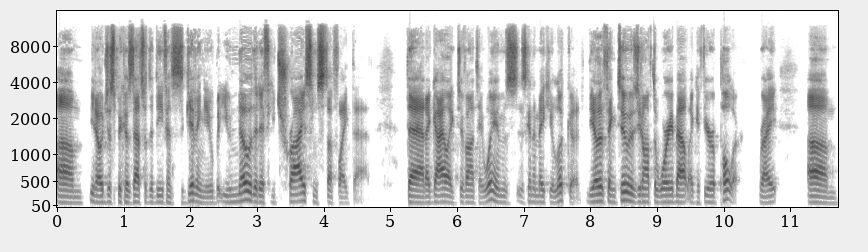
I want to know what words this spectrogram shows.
um, you know just because that's what the defense is giving you. But you know that if you try some stuff like that that a guy like Javonte Williams is going to make you look good. The other thing too is you don't have to worry about like if you're a puller right? Um,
